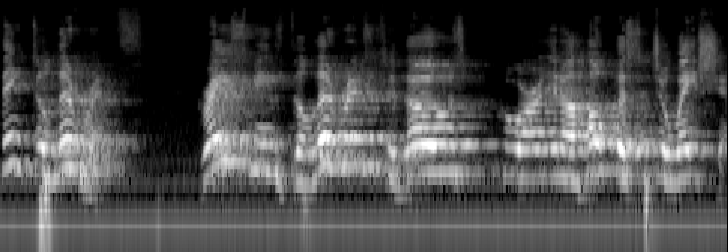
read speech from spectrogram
Think deliverance. Grace means deliverance to those who are in a hopeless situation.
